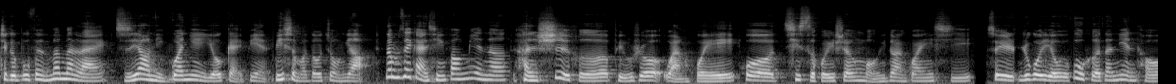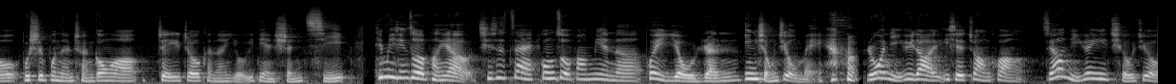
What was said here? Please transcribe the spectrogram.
这个部分慢慢来，只要你观念有改变，比什么都重要。那么在感情方面呢，很适合，比如说挽回或起死回生某一段关系。所以如果有复合的念头，不是不能成功哦。这一周可能有一点神奇。天秤星座的朋友，其实，在工作方面呢，会有人英雄救美。如果你遇到一些状况，只要你愿意求救，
